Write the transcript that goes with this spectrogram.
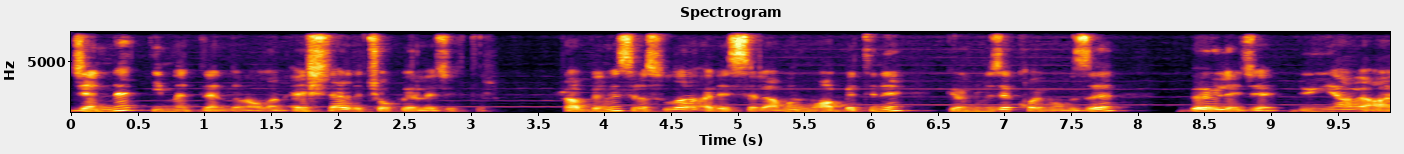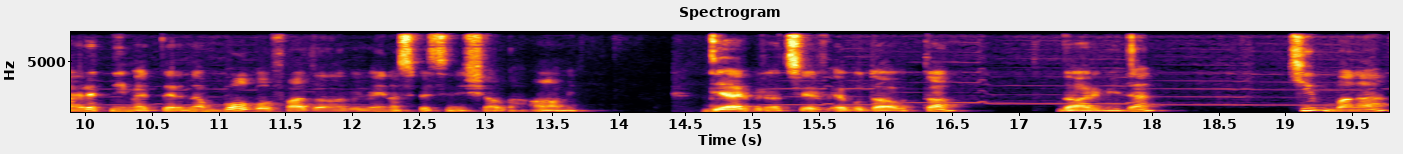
Cennet nimetlerinden olan eşler de çok verilecektir. Rabbimiz Resulullah aleyhisselamın muhabbetini gönlümüze koymamızı böylece dünya ve ahiret nimetlerinden bol bol faydalanabilmeyi nasip etsin inşallah. Amin. Diğer bir hadis-i şerif Ebu Davud'dan, Darimi'den kim bana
